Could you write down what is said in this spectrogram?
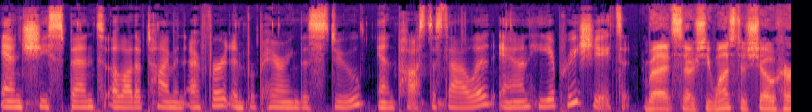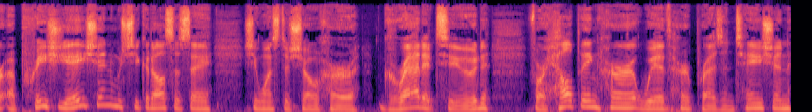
and she spent a lot of time and effort in preparing the stew and pasta salad, and he appreciates it. Right. So she wants to show her appreciation, which she could also say she wants to show her gratitude for helping her with her presentation.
